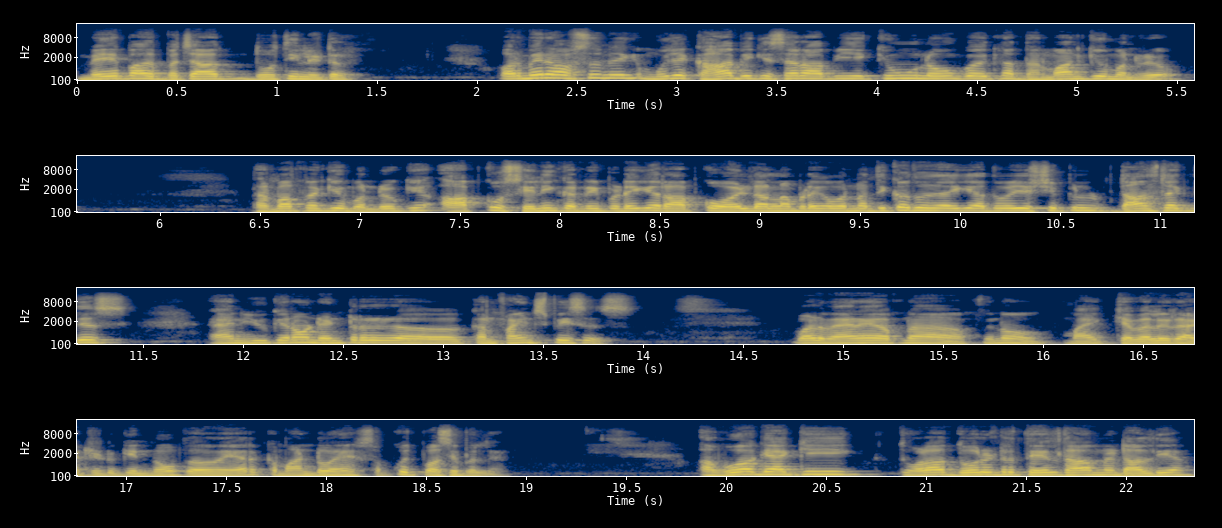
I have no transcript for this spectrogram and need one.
मेरे पास बचा दो तीन लीटर। और मेरे ऑफिसर ने मुझे कहा भी कि, सर, आप ये क्यों लोगों को इतना धर्मान क्यों बन रहे हो? धर्मात्मा क्यों बन रहे हो? कि आपको सेलिंग करनी पड़ेगी और आपको ऑयल डालना पड़ेगा, वरना दिक्कत हो जाएगी ये ship dance like this and you can not enter confined spaces but मैंने अपना you know my cavalier attitude की नो प्रॉब्लम यार कमांडो है, सब कुछ पॉसिबल है. अब हुआ क्या कि थोड़ा दो लीटर तेल था, हमने डाल दिया।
